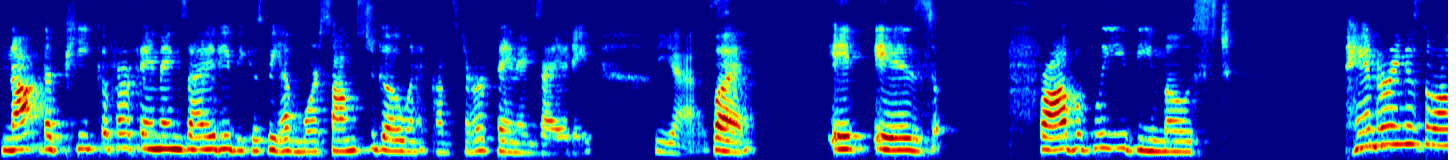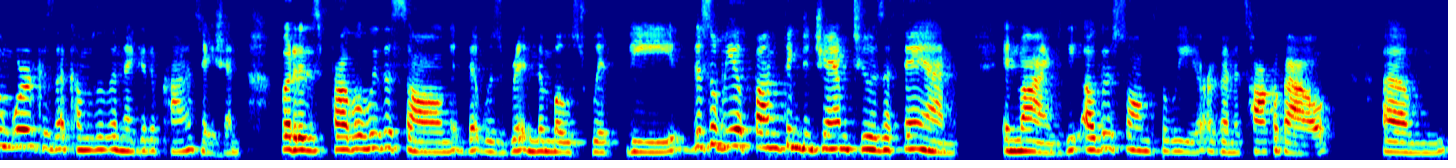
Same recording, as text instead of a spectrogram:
not the peak of her fame anxiety because we have more songs to go when it comes to her fame anxiety yes but it is probably the most pandering is the wrong word because that comes with a negative connotation, but it is probably the song that was written the most with the this will be a fun thing to jam to as a fan in mind. The other songs that we are going to talk about, um,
